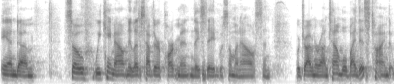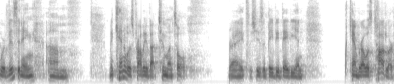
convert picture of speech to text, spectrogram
And um, so we came out and they let us have their apartment and they stayed with someone else. And we're driving around town. Well, by this time that we're visiting, um, McKenna was probably about two months old, right? So she's a baby baby, and Cambrell was a toddler.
